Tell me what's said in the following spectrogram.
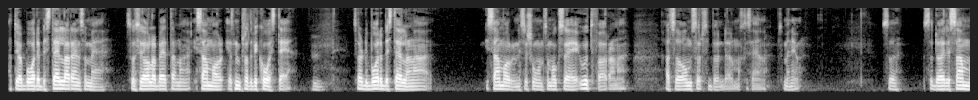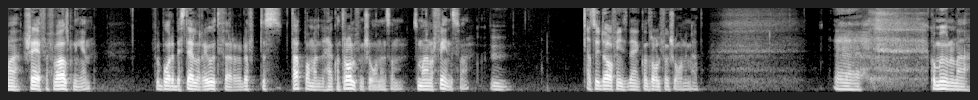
Att du har både beställaren som är socialarbetarna i samma, nu pratar vi KST, mm. så har du både beställarna i samma organisation som också är utförarna, alltså omsorgsförbundet eller man ska säga, som är nu. Så, så då är det samma chef för förvaltningen för både beställare och utförare. Då, då tappar man den här kontrollfunktionen som, som annars finns. Va? Mm. Alltså idag finns det en kontrollfunktion med att eh, kommunerna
